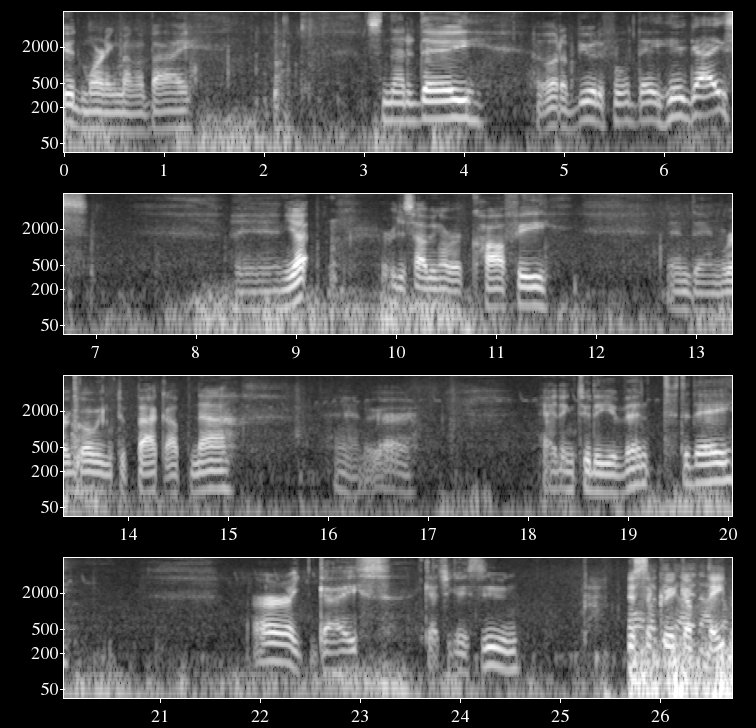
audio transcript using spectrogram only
Good morning mga bay. It's another day. What a beautiful day here guys. And yeah, we're just having our coffee. And then we're going to pack up now. And we are heading to the event today. Alright guys. Catch you guys soon. Just a quick update.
